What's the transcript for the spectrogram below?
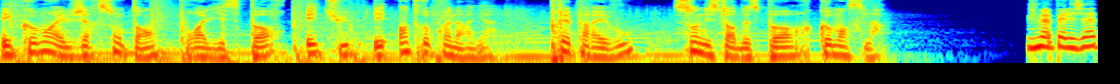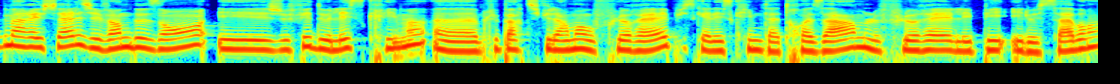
et comment elle gère son temps pour allier sport, études et entrepreneuriat. Préparez-vous, son histoire de sport commence là. Je m'appelle Jade Maréchal, j'ai 22 ans et je fais de l'escrime, euh, plus particulièrement au fleuret, puisqu'à l'escrime, tu as trois armes, le fleuret, l'épée et le sabre.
